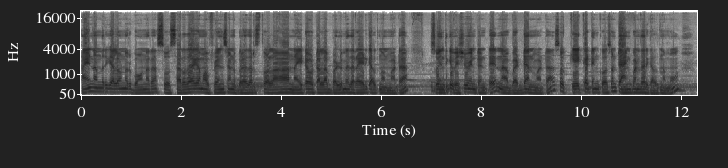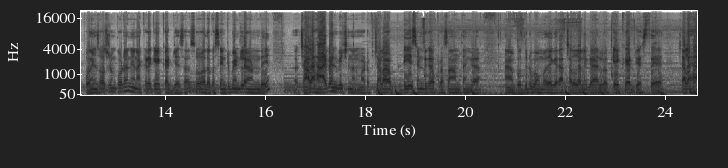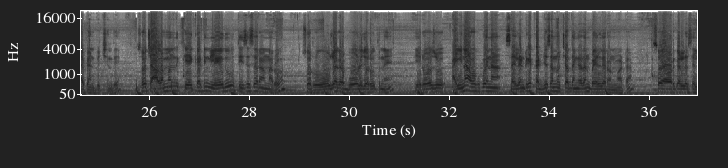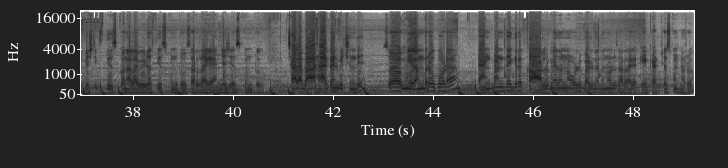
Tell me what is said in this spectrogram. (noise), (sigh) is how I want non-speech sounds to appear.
Hi and అందరికి ఎలా ఉన్నారు? బాగున్నారా? సో సరదాగా మా ఫ్రెండ్స్ అండ్ బ్రదర్స్తో అలా నైట్ అవుట్ అలా బళ్ళు మీద రైడ్కి వెళ్తున్నాం అనమాట సో ఇంతకీ విషయం ఏంటంటే నా బర్త్డే అనమాట సో కేక్ కటింగ్ కోసం ట్యాంక్ బండ్ దగ్గరికి వెళ్తున్నాము. పోయిన సంవత్సరం కూడా నేను అక్కడే కేక్ కట్ చేశాను సో అదొక సెంటిమెంట్లో ఉంది. చాలా హ్యాపీ అనిపించింది అనమాట చాలా డీసెంట్గా ప్రశాంతంగా బుద్ధుడు బొమ్మ దగ్గర చల్లని గాలిలో కేక్ కట్ చేస్తే చాలా హ్యాపీ అనిపించింది. సో చాలామంది కేక్ కటింగ్ లేదు తీసేసారు అన్నారు సో రోజు అక్కడ బోర్డు జరుగుతున్నాయి. ఈరోజు అయినా అవ్వకపోయినా సైలెంట్గా కట్ చేసాను వచ్చేద్దాం కదా అని బయలుదేరాం అనమాట సో ఎవరికళ్ళు సెల్ఫీ స్టిక్స్ తీసుకొని అలా వీడియోస్ తీసుకుంటూ సరదాగా ఎంజాయ్ చేసుకుంటూ చాలా బాగా హ్యాపీ అనిపించింది. సో మీరందరూ కూడా ట్యాంక్ బండ్ దగ్గర కార్ల మీద ఉన్న వాళ్ళు బళ్ళ మీద ఉన్న వాళ్ళు సరదాగా కేక్ కట్ చేసుకుంటున్నారు.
